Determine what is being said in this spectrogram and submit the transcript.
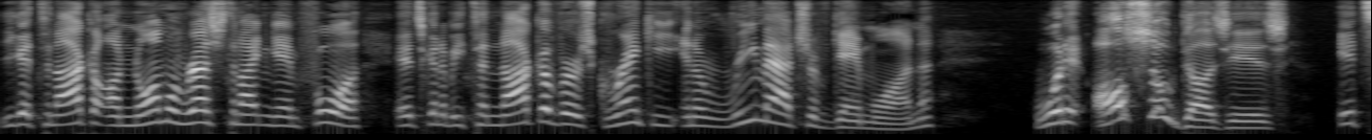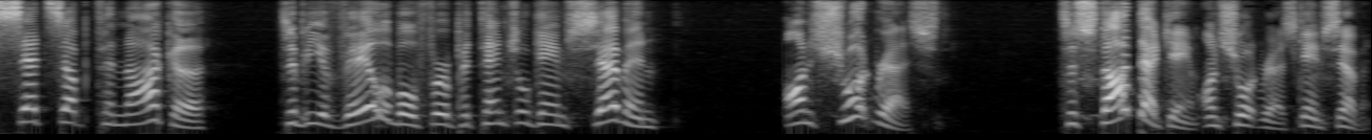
you get Tanaka on normal rest tonight in game four. It's going to be Tanaka versus Greinke in a rematch of game one. What it also does is it sets up Tanaka to be available for a potential game seven on short rest to start that game on short rest, game seven.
